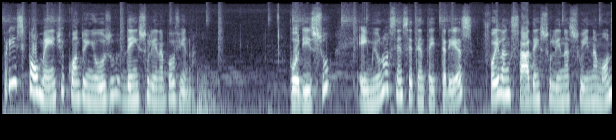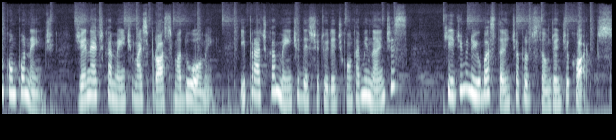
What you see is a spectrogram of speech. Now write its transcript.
principalmente quando em uso de insulina bovina. Por isso, em 1973 foi lançada a insulina suína monocomponente, geneticamente mais próxima do homem e praticamente destituída de contaminantes, que diminuiu bastante a produção de anticorpos.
